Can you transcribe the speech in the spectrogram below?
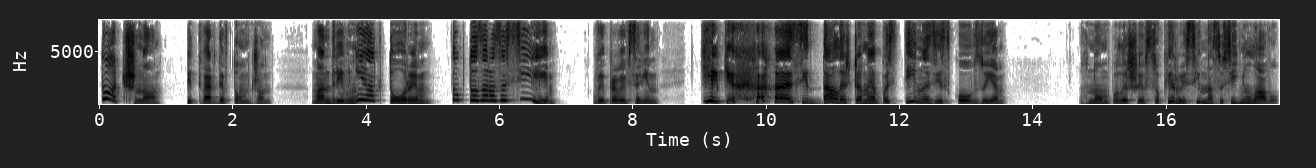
Точно, підтвердив Том Джон. Мандрівні актори, тобто зараз осілі, виправився він. Тільки ха-ха, сідалищами постійно зісковзує. Гном полишив сокиру і сів на сусідню лаву.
